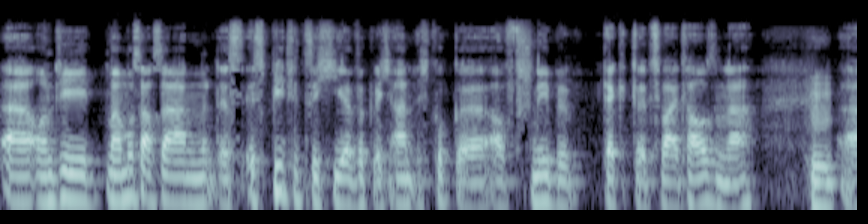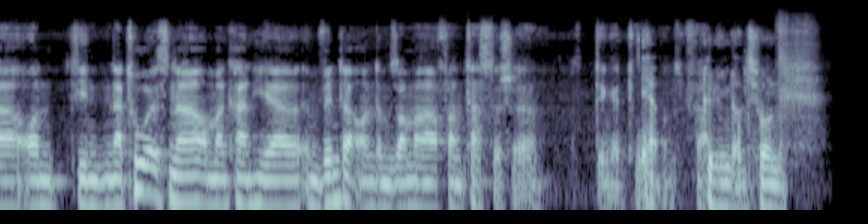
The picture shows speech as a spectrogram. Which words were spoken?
Äh, und die, man muss auch sagen, es, es bietet sich hier wirklich an. Ich gucke äh, auf schneebedeckte 2000er hm. Äh, und die Natur ist nah und man kann hier im Winter und im Sommer fantastische Dinge tun. Ja, genügend Optionen.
